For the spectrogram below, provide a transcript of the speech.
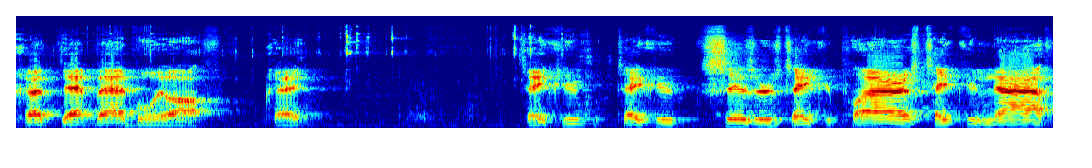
Cut that bad boy off, okay? Take your, take your scissors, take your pliers, take your knife,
